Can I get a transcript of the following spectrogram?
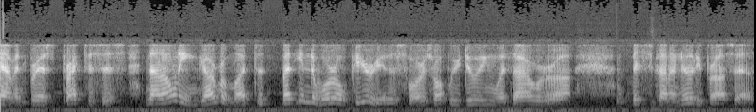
having best practices, not only in government, but in the world period, as far as what we're doing with our uh, business continuity process.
